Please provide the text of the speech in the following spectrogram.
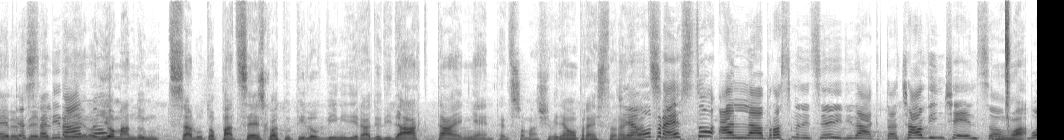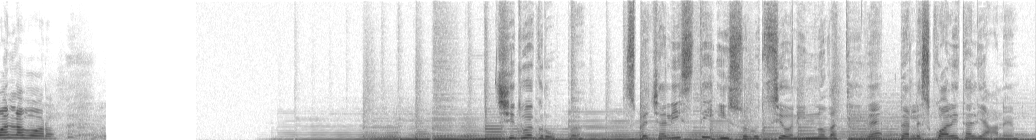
vero, ti assaliranno. Io mando un saluto pazzesco a tutti i lovini di Radio Didacta e niente, insomma ci vediamo presto ragazzi. Ci vediamo presto, alla prossima edizione edizione di Didacta. Ciao Vincenzo, Mua. buon lavoro. C2 Group, specialisti in soluzioni innovative per le scuole italiane.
